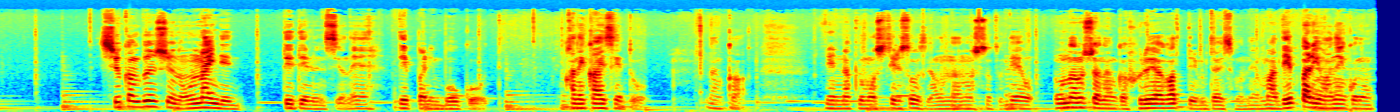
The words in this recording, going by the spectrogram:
「週刊文春」のオンラインで出てるんですよね。出っ張り暴行って。金返せとなんか連絡もしてるそうですね。女の人と。で女の人はなんか震え上がってるみたいですもんね。まあ出っ張りはねこの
